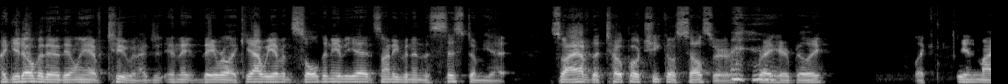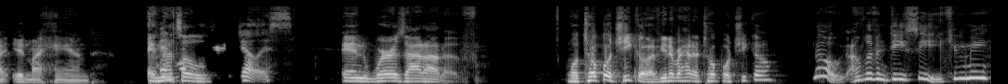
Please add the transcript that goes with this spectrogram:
I get over there, they only have two, and I just and they, they were like, yeah, we haven't sold any of it yet. It's not even in the system yet. So I have the Topo Chico seltzer right here, Billy, like in my in my hand. and that's a Jealous. and where is that out of Well, Topo Chico. Have you never had a Topo Chico? no i live in dc you kidding me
